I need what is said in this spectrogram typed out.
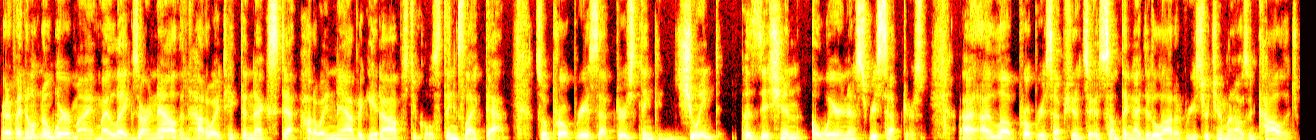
Right? If I don't know where my, my legs are now, then how do I take the next step? How do I navigate obstacles? Things like that. So proprioceptors, think joint position awareness receptors. I, I love proprioception. It's, it's, something I did a lot of research in when I was in college.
